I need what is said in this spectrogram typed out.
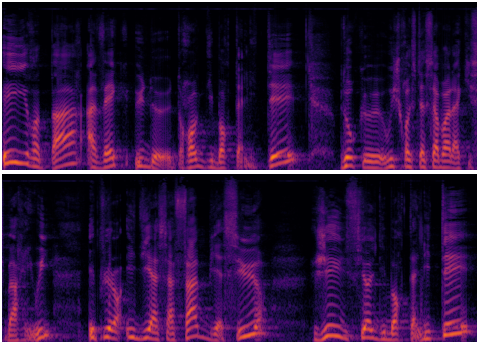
et il repart avec une drogue d'immortalité. Donc, euh, oui, je crois que c'est à qu'il se marie, oui. Et puis alors, il dit à sa femme, bien sûr, j'ai une fiole d'immortalité,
